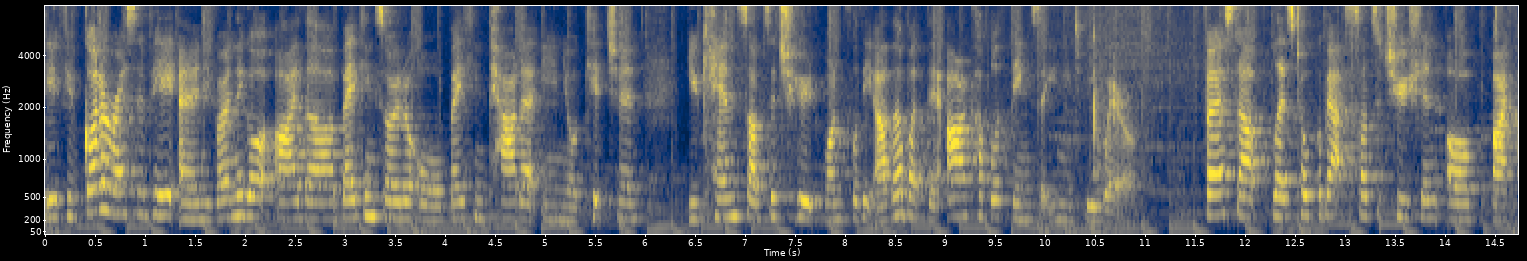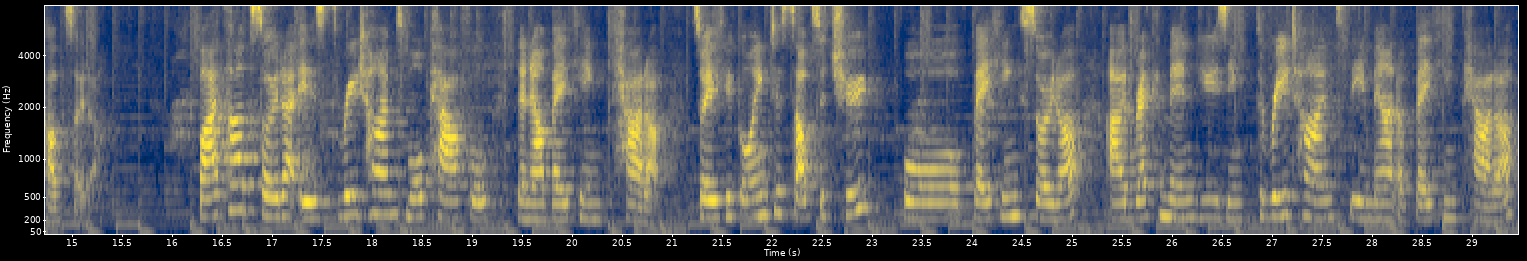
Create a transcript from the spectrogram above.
If you've got a recipe and you've only got either baking soda or baking powder in your kitchen, you can substitute one for the other, but there are a couple of things that you need to be aware of. First up, let's talk about substitution of bicarb soda. Bicarb soda is three times more powerful than our baking powder. So if you're going to substitute for baking soda, I'd recommend using three times the amount of baking powder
